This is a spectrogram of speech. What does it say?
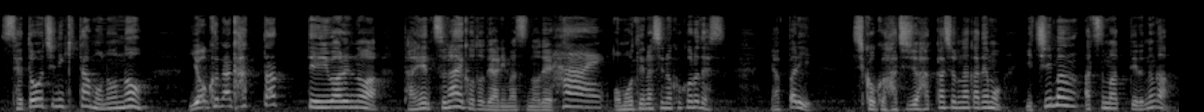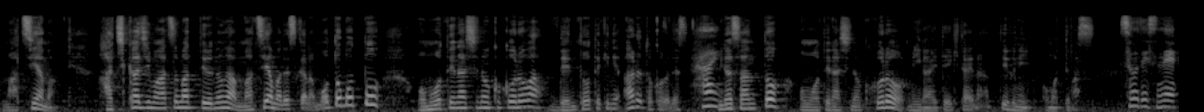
瀬戸内に来たものの良くなかったって言われるのは大変辛いことでありますので、はい、おもてなしの心です。やっぱり四国88カ所の中でも一番集まっているのが松山八か寺も集まっているのが松山ですからもともとおもてなしの心は伝統的にあるところです、はい、皆さんとおもてなしの心を磨いていきたいなというふうに思ってます。そうですね。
